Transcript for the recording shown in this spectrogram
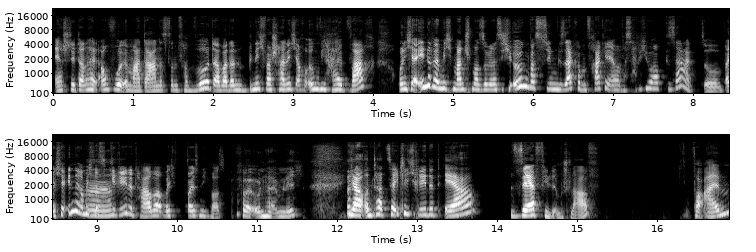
er steht dann halt auch wohl immer da und ist dann verwirrt, aber dann bin ich wahrscheinlich auch irgendwie halb wach. Und ich erinnere mich manchmal sogar, dass ich irgendwas zu ihm gesagt habe und frage ihn aber, was habe ich überhaupt gesagt? So, weil ich erinnere mich, dass Äh. ich geredet habe, aber ich weiß nicht was. Voll unheimlich. Ja, und tatsächlich redet er sehr viel im Schlaf. Vor allem,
